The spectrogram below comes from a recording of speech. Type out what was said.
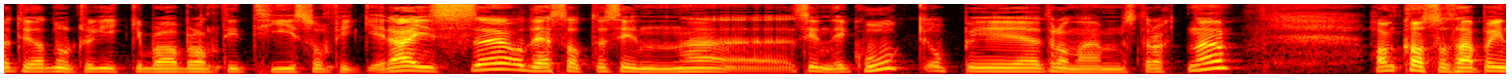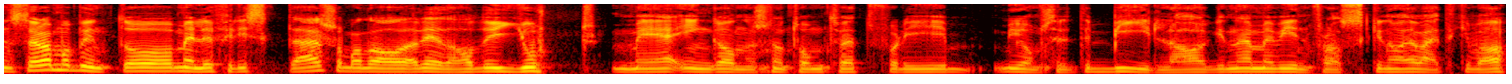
betyr at Northug ikke ble blant de ti som fikk reise, og det satte sinnet sinne i kok oppe i Trondheimsdraktene. Han kasta seg på Instagram og begynte å melde friskt der, som han allerede hadde gjort med Inge Andersen og Tom Tvedt for de mye omstridte billagene med vinflaskene og jeg veit ikke hva.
